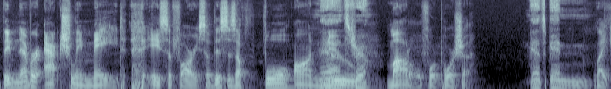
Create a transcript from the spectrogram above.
they've never actually made a Safari. So this is a full on Yeah, new model for Porsche. Yeah, it's been Like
